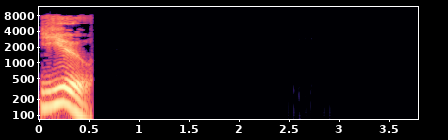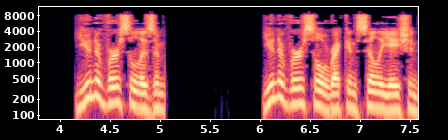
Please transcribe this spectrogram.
U. Universalism. Universal reconciliation.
